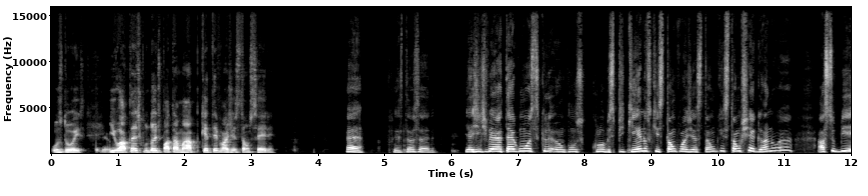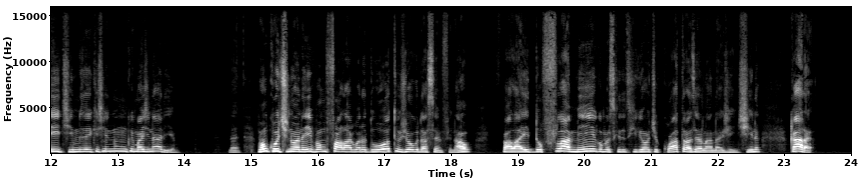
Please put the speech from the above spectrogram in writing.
Os dois. Entendeu? E o Atlético mudou de patamar porque teve uma gestão séria. É, gestão séria. E a gente vê até alguns, cl- alguns clubes pequenos que estão com a gestão que estão chegando a, a subir aí, times aí que a gente nunca imaginaria. né? Vamos continuando aí, vamos falar agora do outro jogo da semifinal. Falar aí do Flamengo, meus queridos, que ganhou de 4 a 0 lá na Argentina. Cara,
